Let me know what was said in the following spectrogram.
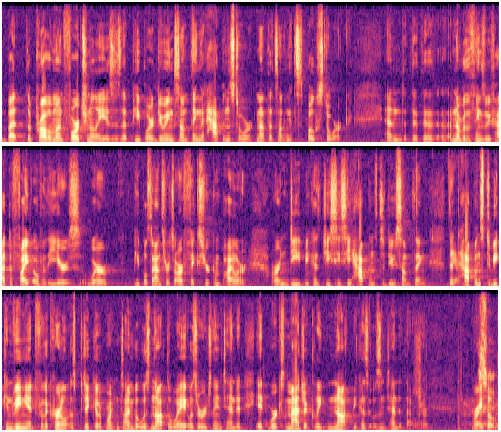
But the problem, unfortunately, is, is that people are doing something that happens to work, not that something that's supposed to work. And the, the, a number of the things we've had to fight over the years where people's answers are fix your compiler are indeed because GCC happens to do something that yeah. happens to be convenient for the kernel at this particular point in time, but was not the way it was originally intended. It works magically, not because it was intended that way. Sure. Right? So,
